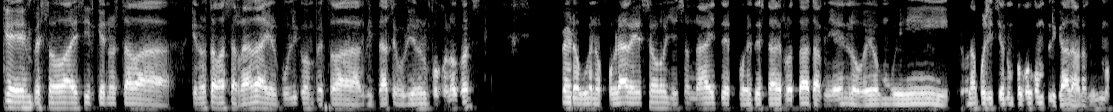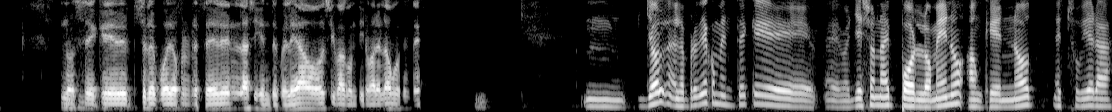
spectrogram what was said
que empezó a decir que no estaba que no estaba cerrada y el público empezó a gritar, se volvieron un poco locos. Pero bueno, fuera de eso, Jason Knight después de esta derrota también lo veo muy en una posición un poco complicada ahora mismo. No sé qué se le puede ofrecer en la siguiente pelea o si va a continuar en la UFC. Mm, yo en la previa comenté que eh, Jason Knight por lo menos, aunque no estuviera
